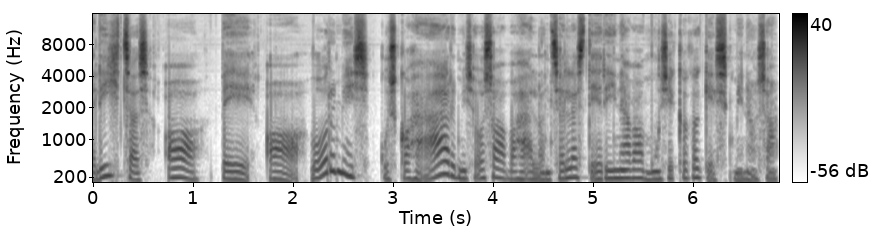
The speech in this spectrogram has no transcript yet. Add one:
ja lihtsas A-B-A vormis, kus kahe äärmise osa vahel on sellest erineva muusikaga keskmine osa.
